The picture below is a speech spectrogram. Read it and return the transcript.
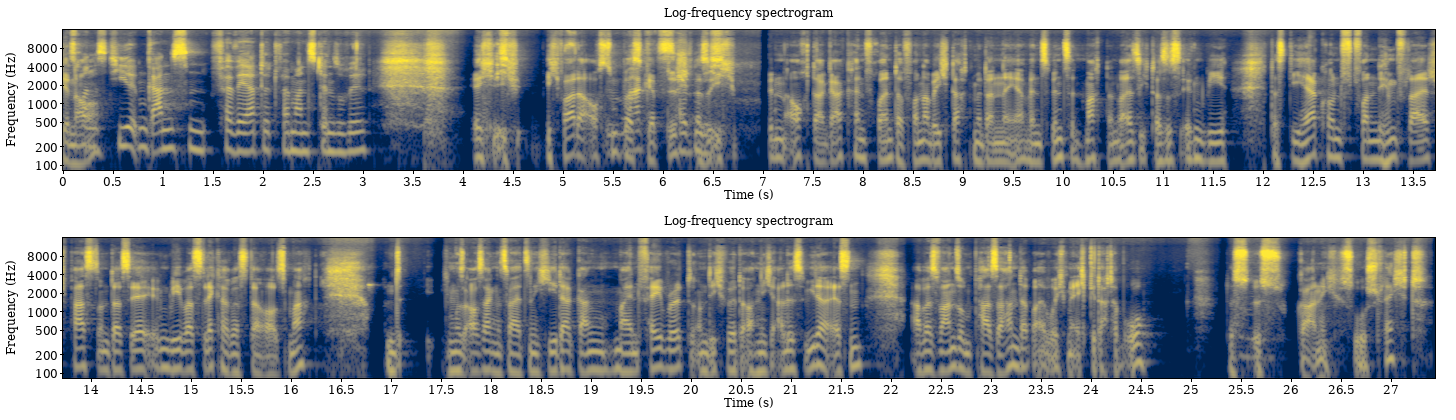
genau. dass man das Tier im Ganzen verwertet, wenn man es denn so will. Ich, ich, ich war da auch super skeptisch. Halt also ich bin auch da gar kein Freund davon, aber ich dachte mir dann, naja, wenn es Vincent macht, dann weiß ich, dass es irgendwie, dass die Herkunft von dem Fleisch passt und dass er irgendwie was Leckeres daraus macht. Und ich muss auch sagen, es war jetzt nicht jeder Gang mein Favorite und ich würde auch nicht alles wieder essen. Aber es waren so ein paar Sachen dabei, wo ich mir echt gedacht habe, oh, das ist gar nicht so schlecht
